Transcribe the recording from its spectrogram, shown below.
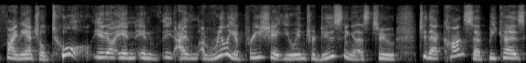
financial tool. You know, in in I really appreciate you introducing us to to that concept because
